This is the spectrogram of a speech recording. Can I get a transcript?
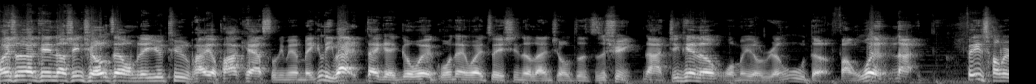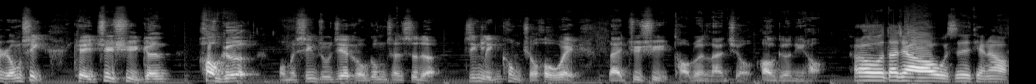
欢迎收看《天道星球》。在我们的 YouTube 还有 Podcast 里面，每个礼拜带给各位国内外最新的篮球的资讯。那今天呢，我们有人物的访问，那非常的荣幸可以继续跟浩哥，我们新竹街口工程师的精灵控球后卫来继续讨论篮球。浩哥你好，Hello，大家好，我是田浩。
